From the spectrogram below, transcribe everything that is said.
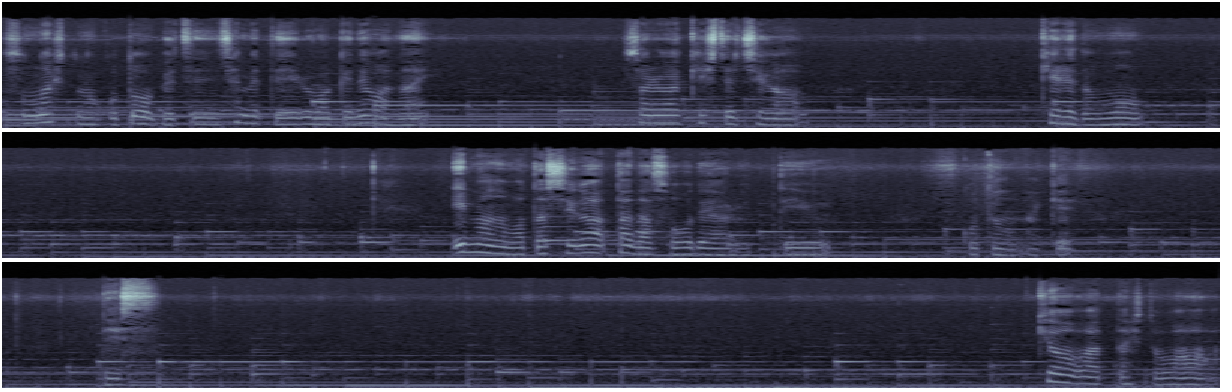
その人のことを別に責めているわけではない。それは決して違う。けれども今の私がただそうであるっていうことなだけです。今日会った人は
